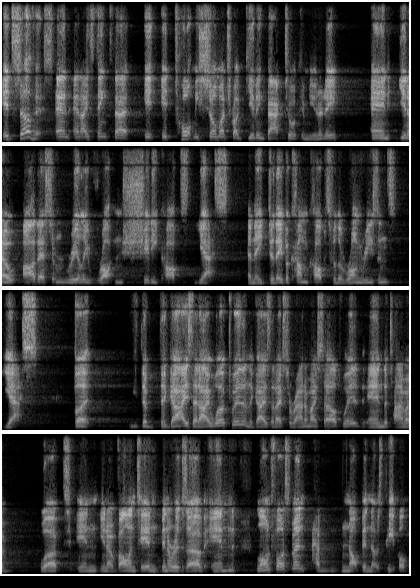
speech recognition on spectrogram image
it's service, and and I think that it it taught me so much about giving back to a community. And you know, are there some really rotten, shitty cops? Yes. And they do they become cops for the wrong reasons? Yes. But the the guys that I worked with and the guys that I surrounded myself with in the time I've worked in, you know, volunteered and been a reserve in law enforcement have not been those people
